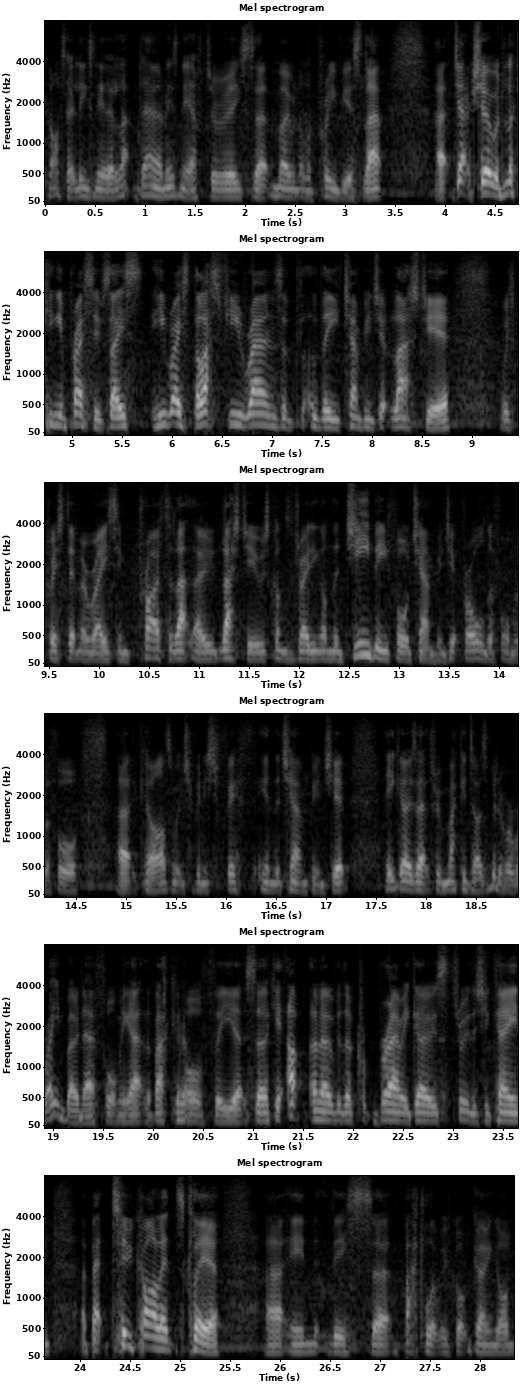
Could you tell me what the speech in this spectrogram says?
Carter Lee's nearly a lap down, isn't he, after his uh, moment on the previous lap. Uh, Jack Sherwood looking impressive. So he raced the last few rounds of the championship last year with Chris Dittmann racing. Prior to that, though, last year he was concentrating on the GB4 championship for older Formula 4 uh, cars, in which he finished fifth in the championship. He goes out through McIntyre. It's a bit of a rainbow now forming out the back yep. of the uh, circuit. Up and over the brow he goes through the chicane, about two car lengths clear in this uh, battle that we've got going on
